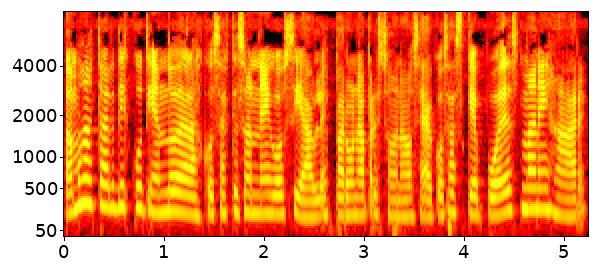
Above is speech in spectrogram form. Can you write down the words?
Vamos a estar discutiendo de las cosas que son negociables para una persona, o sea, cosas que puedes manejar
